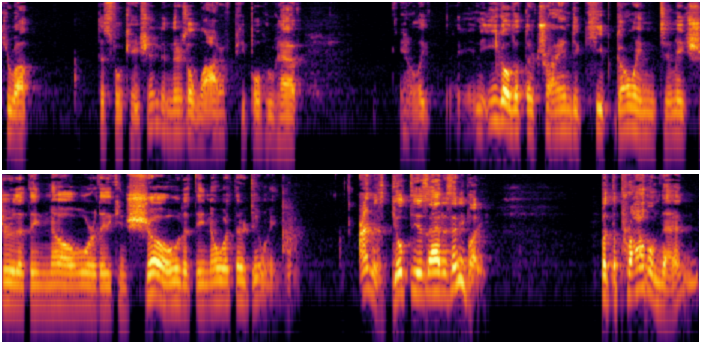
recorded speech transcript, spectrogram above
throughout this vocation. And there's a lot of people who have, you know, like an ego that they're trying to keep going to make sure that they know or they can show that they know what they're doing. I'm as guilty as that as anybody. But the problem then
